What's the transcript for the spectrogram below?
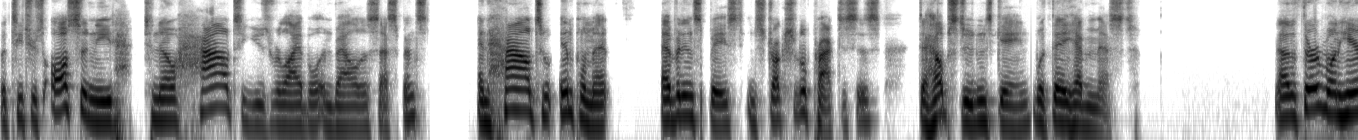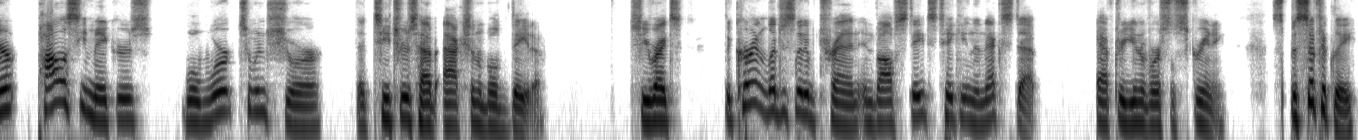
but teachers also need to know how to use reliable and valid assessments and how to implement evidence based instructional practices to help students gain what they have missed. Now, the third one here policymakers will work to ensure that teachers have actionable data. She writes The current legislative trend involves states taking the next step after universal screening. Specifically,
